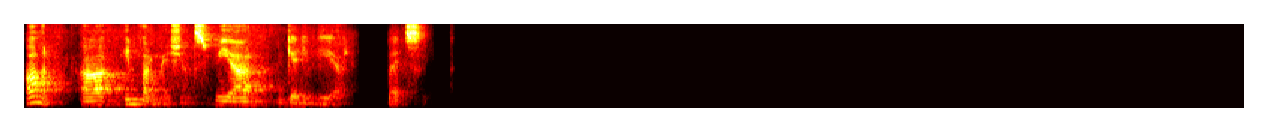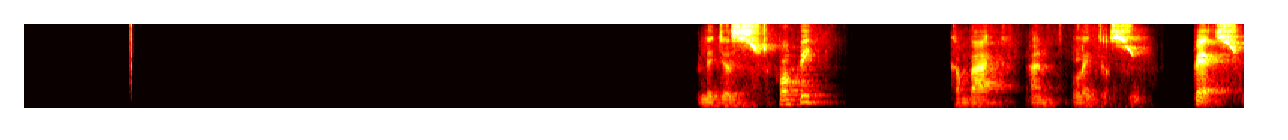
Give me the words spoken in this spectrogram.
Or uh, informations we are getting here. Let's let's just copy come back and like just paste.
